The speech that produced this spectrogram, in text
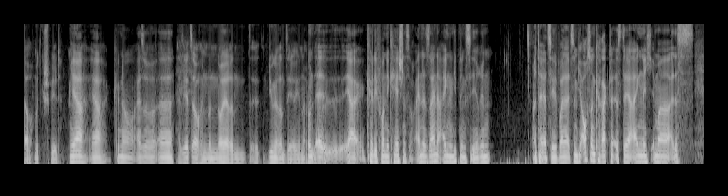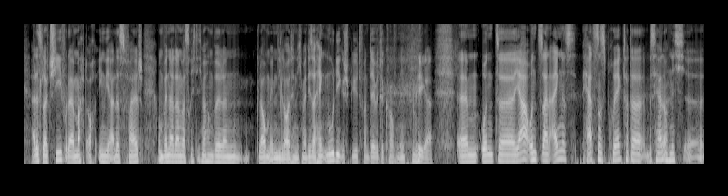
da auch mitgespielt. ja, ja, genau. Also äh, Also jetzt auch in neueren, äh, jüngeren Serien. Und äh, ja, Californication ist auch eine seiner eigenen Lieblingsserien, hat er erzählt, weil er jetzt nämlich auch so ein Charakter ist, der eigentlich immer alles, alles läuft schief oder er macht auch irgendwie alles falsch. Und wenn er dann was richtig machen will, dann glauben ihm die Leute nicht mehr. Dieser Hank Moody gespielt von David Duchovny. Mega. Ähm, und äh, ja, und sein eigenes Herzensprojekt hat er bisher noch nicht äh,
